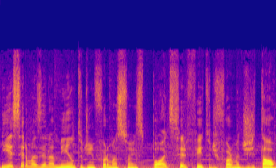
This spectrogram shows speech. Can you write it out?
E esse armazenamento de informações pode ser feito de forma digital?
